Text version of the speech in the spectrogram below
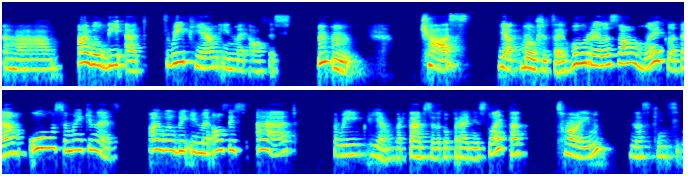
Uh, I will be at 3 p.m. in my office. Mm-mm. Час, як ми вже це говорили з вами, ми кладемо у самий кінець. I will be in my office at 3 p.m. Вертаємося до попередній слайд, так? Time у нас кінці.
